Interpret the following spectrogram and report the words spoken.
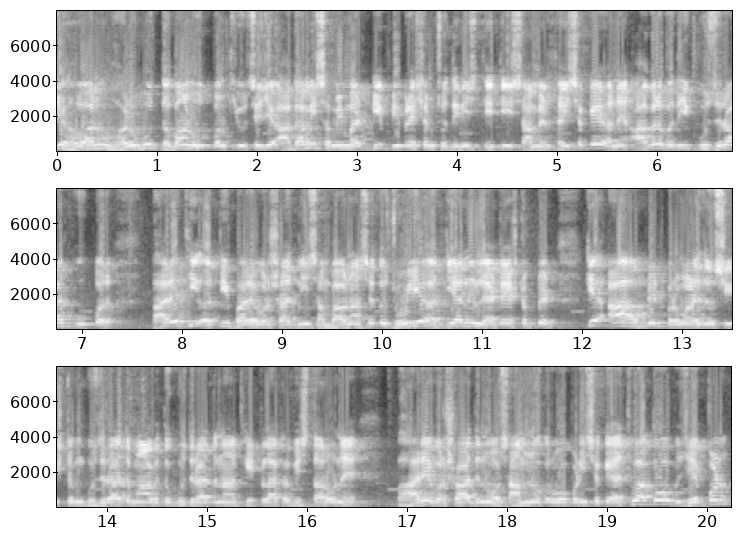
જે હવાનું હળવું દબાણ ઉત્પન્ન થયું છે, જે આગામી સમયમાં ડીપ ડિપ્રેશન સુધીની સ્થિતિ સામેલ થઈ શકે અને આગળ વધી ગુજરાત ઉપર ભારેથી અતિ ભારે વરસાદની સંભાવના છે. તો જોઈએ અત્યારની લેટેસ્ટ અપડેટ, કે આ અપડેટ પ્રમાણે જો સિસ્ટમ ગુજરાતમાં આવે, તો ગુજરાતના કેટલાક વિસ્તારોને ભારે વરસાદનો સામનો કરવો પડી શકે અથવા તો જે પણ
